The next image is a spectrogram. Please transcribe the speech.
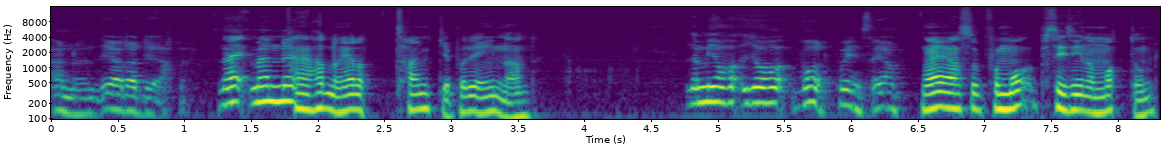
använda, jag raderade appen. Nej men, eh, Jag hade någon jävla tanke på det innan. nej, men jag, jag var på Instagram. Nej, alltså på precis innan motton.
